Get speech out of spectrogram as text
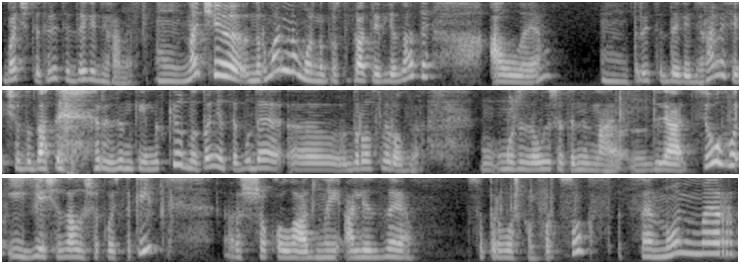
бачите, 39 грамів. Наче нормально, можна просто брати і в'язати, але. 39 грамів. Якщо додати резинки і миски однотонні, це буде е, дорослий розмір. Може залишити, не знаю, для цього. І є ще залишок ось такий е, шоколадний Alize Superwash Comfort Socks. Це номер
